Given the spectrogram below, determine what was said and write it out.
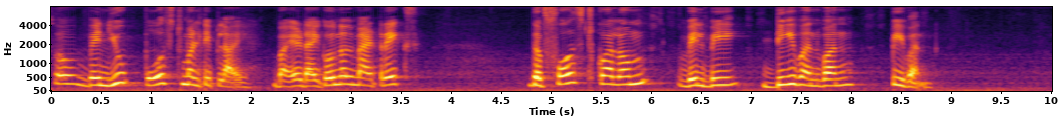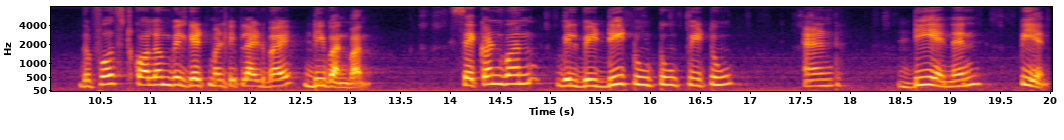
So, when you post multiply by a diagonal matrix, the first column will be D 1 1 P 1 the first column will get multiplied by d 1 1. Second one will be d 2 2 p 2 and d n n p n.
